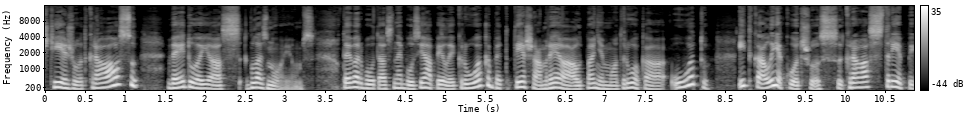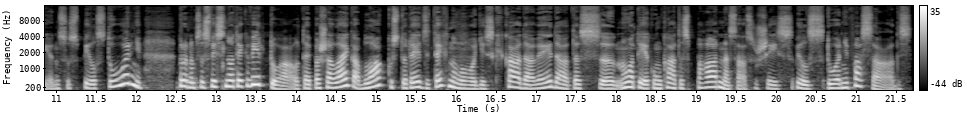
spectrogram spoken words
Šķiežot krāsu, veidojās gleznojums. Te var būt varbūt tās nebūs jāpieliek roka, bet tiešām reāli paņemot rokā otu, it kā liekot šos krāsas striepienus uz pilstorņa. Protams, tas viss notiek virtuāli. Tā pašā laikā blakus tu redzi tehnoloģiski, kādā veidā tas e, notiek un kā tas pārnesās uz šīs pilstorņa fasādes.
